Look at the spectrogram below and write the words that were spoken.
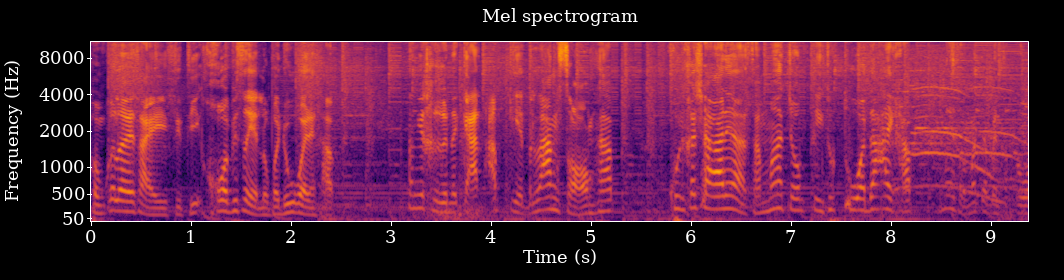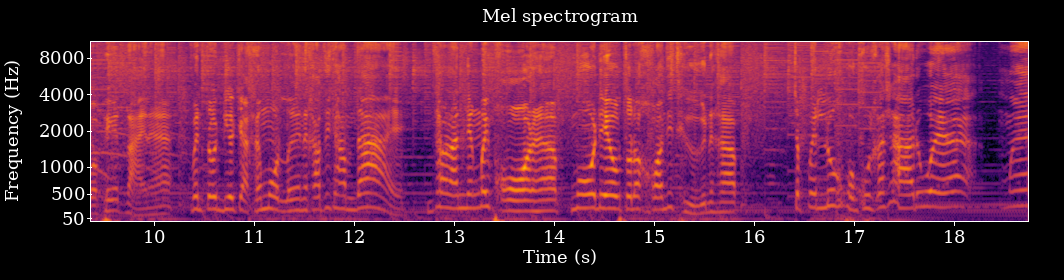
ผมก็เลยใส่สิทธิโคตรพิเศษลงไปด้วยนะครับนั่นก็คือในการอัปเกรดเป็นร่าง 2 ครับ คุณคชาเนี่ยสามารถโจมตีทุกตัวได้ครับ ไม่สามารถจะเป็นตัวประเภทไหนนะฮะ เป็นตัวเดียวจากทั้งหมดเลยนะครับที่ทำได้ เท่านั้นยังไม่พอนะครับ โมเดลตัวละครที่ถือนะครับ จะเป็นลูกของคุณคชาด้วยฮะแม่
